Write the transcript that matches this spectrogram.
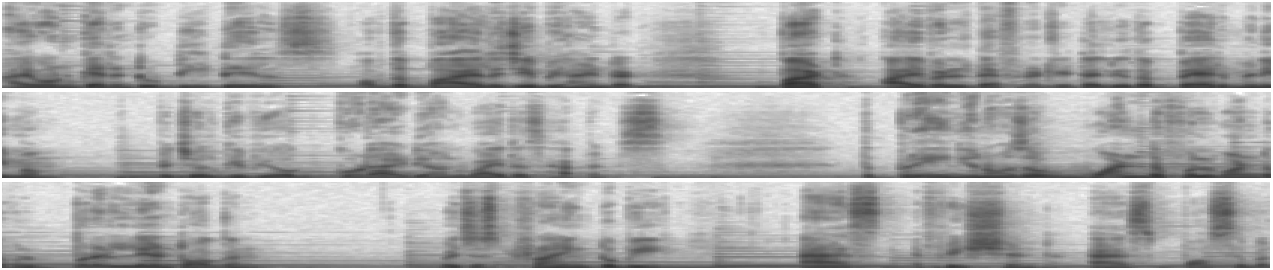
I won't get into details of the biology behind it, but I will definitely tell you the bare minimum, which will give you a good idea on why this happens. The brain, you know, is a wonderful, wonderful, brilliant organ which is trying to be as efficient as possible.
